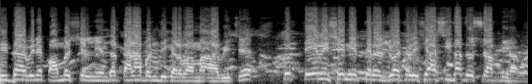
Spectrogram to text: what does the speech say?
સીધા આવીને કોમર્શિયલની અંદર તાળાબંધી કરવામાં આવી છે. તો તે વિશેની અત્યારે રજૂઆત ચાલી છે. આ સીધા દ્રશ્યો આપની આવે.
